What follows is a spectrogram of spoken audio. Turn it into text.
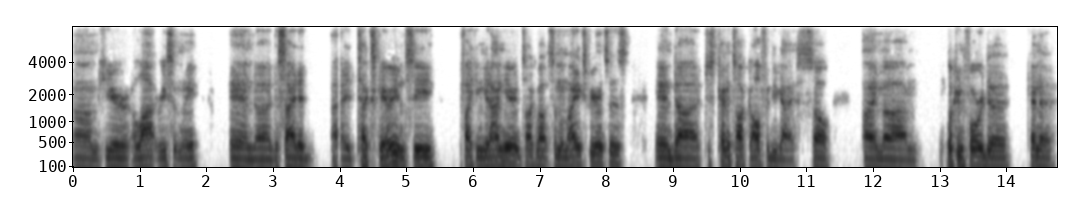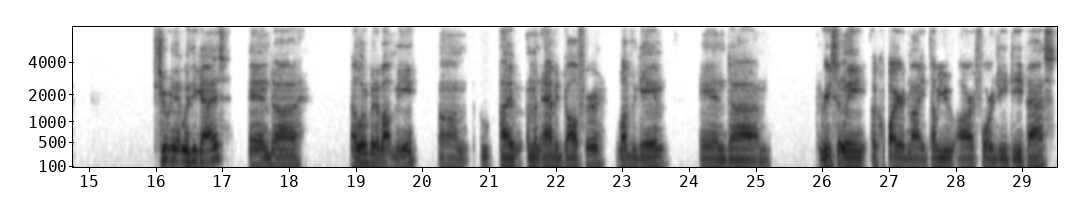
um, here a lot recently, and uh, decided I text Gary and see if I can get on here and talk about some of my experiences and uh, just kind of talk golf with you guys. So I'm um, looking forward to kind of shooting it with you guys and uh, a little bit about me. Um, I, am an avid golfer, love the game, and um, recently acquired my WR4GD pass.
